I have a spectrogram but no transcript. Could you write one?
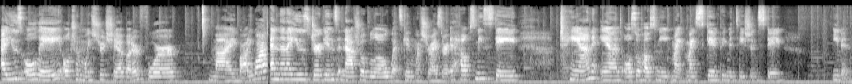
I use Olay Ultra Moisture Shea Butter for my body wash. And then I use Jergens Natural Glow Wet Skin Moisturizer. It helps me stay tan and also helps me, my, my skin pigmentation stay even.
